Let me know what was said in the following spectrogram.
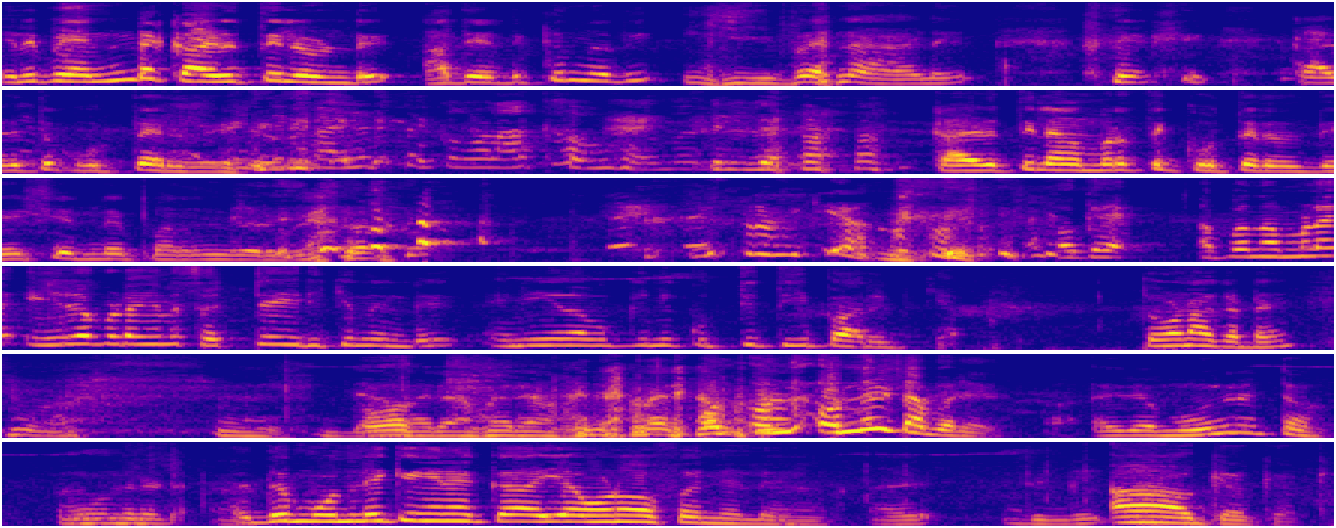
ഇനിയിപ്പോ എന്റെ കഴുത്തിലുണ്ട്. അത് എടുക്കുന്നത് ഇവനാണ്. കഴുത്ത് കുത്തരുത്. കഴുത്ത് കോളാക്കാൻ പോകുന്നത്. കഴുത്തിൽ അമർത്തി കുത്തരുത്. ദേഷ്യം പറഞ്ഞു തരില്ല ശ്രമിക്കാം ഓക്കെ അപ്പൊ നമ്മളെ ഇര ഇവിടെ ഇങ്ങനെ സെറ്റ് ആയിരിക്കുന്നുണ്ട് ഇനി നമുക്ക് ഇനി കുത്തി തീ പാറിപ്പിക്കാം തോണാക്കട്ടെ രാമ രാമ രാമ രാമ രാമ. ഒന്ന്- ഒന്നിട്ടാ പോരെ? മൂന്നിലിട്ടോ? മൂന്നിലിട്ട്. ഇത് മൂന്നിലേക്ക് ഇങ്ങനെയൊക്കെ ഈ ഓൺ ഓഫ് തന്നെയല്ലേ? ആ ഓക്കെ ഓക്കെ ഓക്കെ.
